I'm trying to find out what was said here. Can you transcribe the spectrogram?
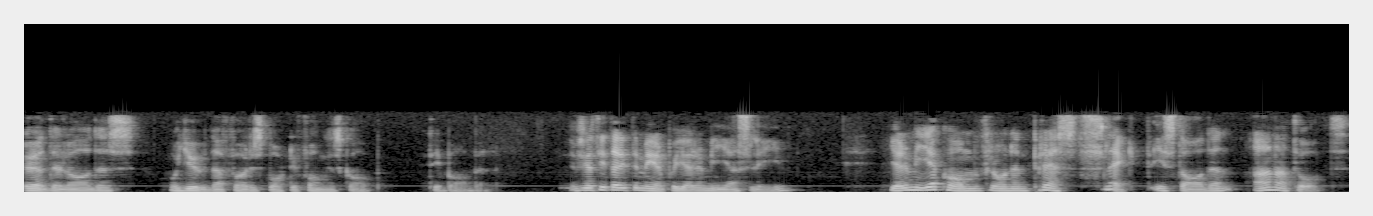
ödelades och Juda fördes bort i fångenskap till Babel. Vi ska titta lite mer på Jeremias liv. Jeremia kom från en prästsläkt i staden Anatot.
